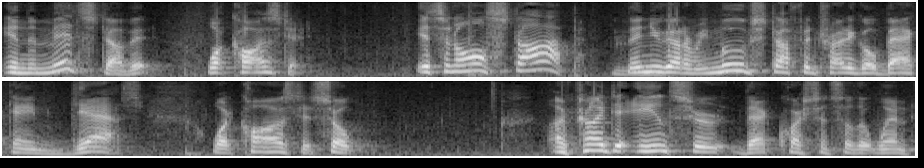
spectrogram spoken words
in the midst of it, what caused it? It's an all stop. Mm-hmm. Then you got to remove stuff and try to go back and guess what caused it. So I've tried to answer that question so that when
